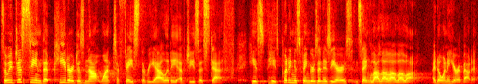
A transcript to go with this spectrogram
So we've just seen that Peter does not want to face the reality of Jesus' death. He's, he's putting his fingers in his ears and saying, la, la, la, la, la. I don't want to hear about it.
